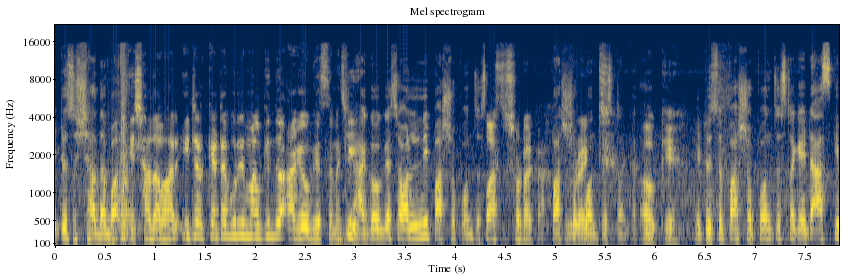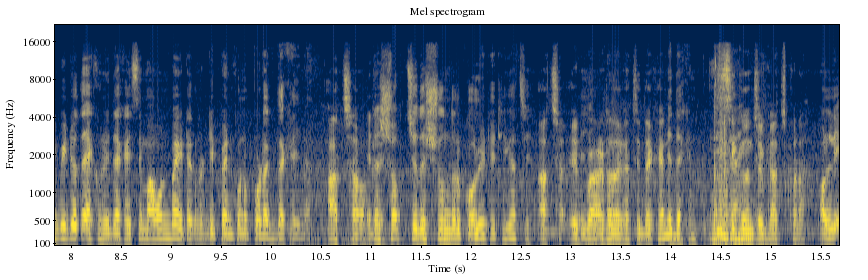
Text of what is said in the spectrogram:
এটা হচ্ছে সাদা বাহার এই সাদা ভার এটার ক্যাটাগরির মাল কিন্তু আগেও গেছে নাকি? আগেও গেছে অনলি পাঁচশো পঞ্চাশ পাঁচশো টাকা 550 টাকা। ওকে এটা হচ্ছে পাঁচশো পঞ্চাশ টাকা। এটা আজকে ভিডিওতে এখনই দেখাইছি মামুন ভাই এটা কোনো ডিপেন্ড কোনো প্রোডাক্ট দেখাই না। আচ্ছা এটা সবচেয়ে সুন্দর কোয়ালিটি ঠিক আছে? আচ্ছা এরপর দেখাচ্ছি দেখেন। এই দেখেন সিকোয়েন্সের কাজ করা। অনলি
